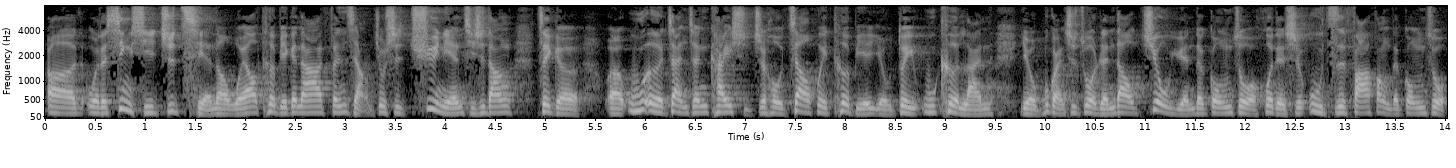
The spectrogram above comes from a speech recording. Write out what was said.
呃我的信息之前呢，我要特别跟大家分享，就是去年其实当这个呃乌俄战争开始之后，教会特别有对乌克兰有不管是做人道救援的工作，或者是物资发放的工作。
